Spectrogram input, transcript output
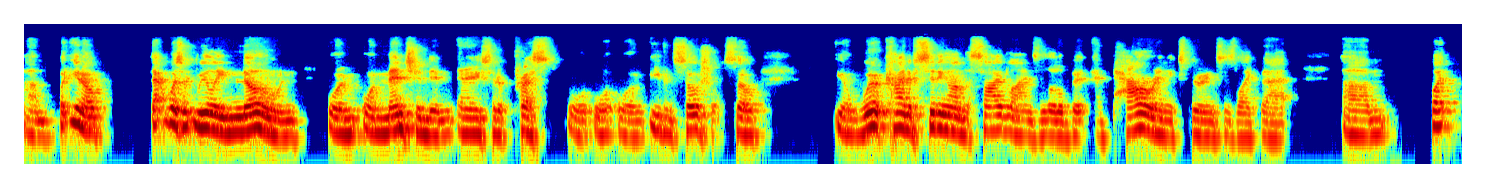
um, but you know, that wasn't really known or, or mentioned in, in any sort of press or, or, or, even social. So, you know, we're kind of sitting on the sidelines a little bit and powering experiences like that. Um, but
